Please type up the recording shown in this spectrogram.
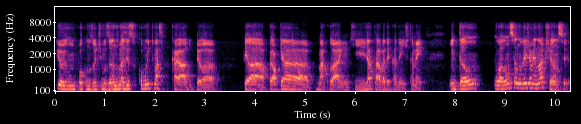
piorando um pouco nos últimos anos, mas isso ficou muito mascarado pela, pela própria McLaren, que já estava decadente também. Então, o Alonso eu não vejo a menor chance.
